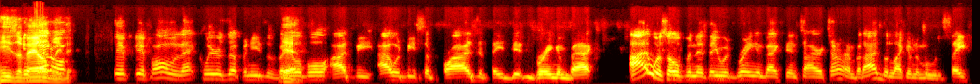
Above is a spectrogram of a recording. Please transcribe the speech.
he's available. If, all, if, if all of that clears up and he's available, yeah. I'd be I would be surprised if they didn't bring him back. I was hoping that they would bring him back the entire time, but I would like him to move to safety.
